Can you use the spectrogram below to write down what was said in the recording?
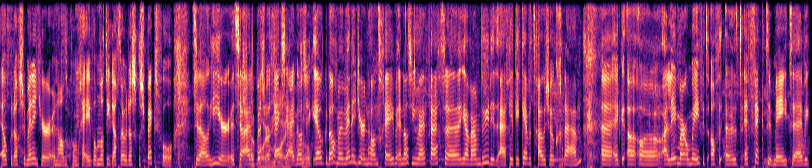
elke dag zijn manager een hand kon geven. Omdat hij dacht, oh dat is respectvol. Terwijl hier, het zou eigenlijk best wel gek zijn als ik elke dag mijn manager een hand geef. En als hij mij vraagt, ja waarom doe je dit eigenlijk? Ik heb het trouwens ook gedaan. ik, uh, alleen maar om even het, af, uh, het, effect te meten, heb ik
